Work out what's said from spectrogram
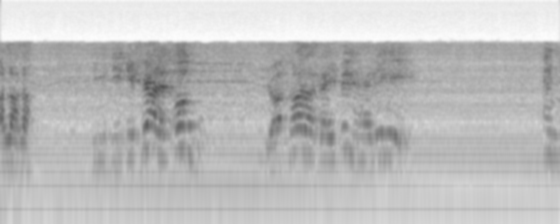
الله الله. دي دي, دي فعلا أم. يا ترى جايبينها ليه؟ أنا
